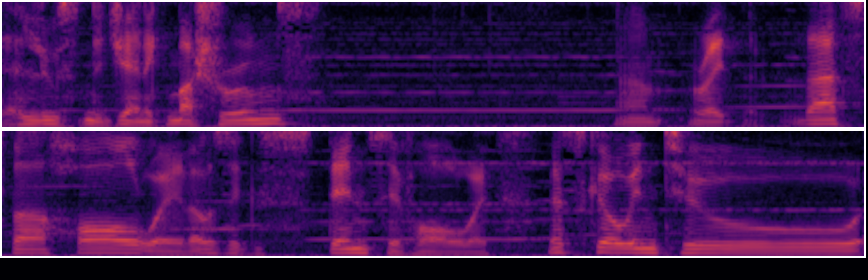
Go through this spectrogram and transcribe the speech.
hallucinogenic mushrooms. Um, right, that's the hallway. That was extensive hallway. Let's go into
